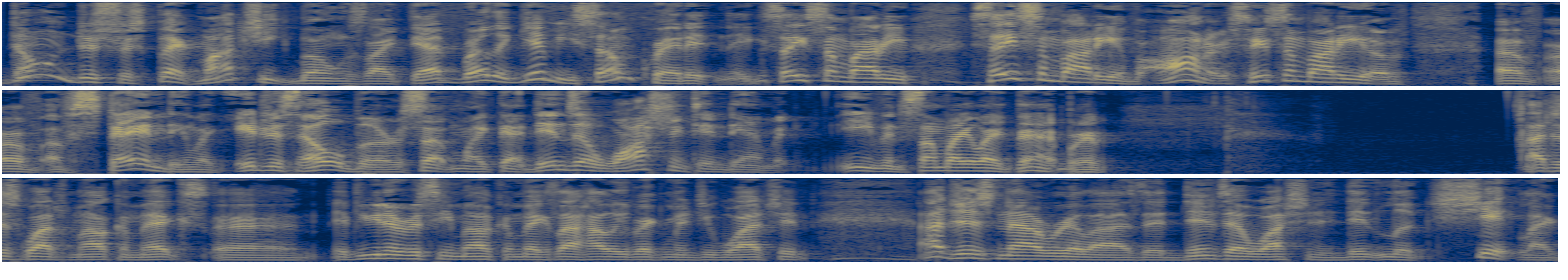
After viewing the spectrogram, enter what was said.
don't disrespect my cheekbones like that, brother. Give me some credit. Say somebody, say somebody of honor. Say somebody of of of, of standing, like Idris Elba or something like that. Denzel Washington, damn it, even somebody like that, bro. I just watched Malcolm X. Uh, if you've never seen Malcolm X, I highly recommend you watch it. I just now realized that Denzel Washington didn't look shit like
